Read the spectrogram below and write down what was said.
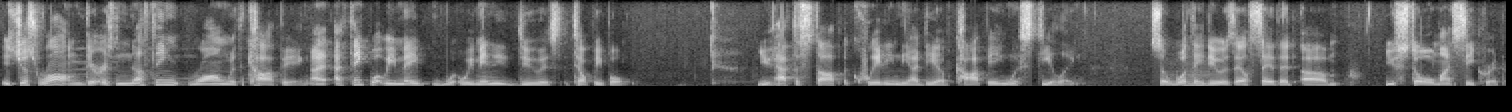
is just wrong. There is nothing wrong with copying. I, I think what we may what we may need to do is tell people you have to stop equating the idea of copying with stealing. So what mm. they do is they'll say that um, you stole my secret.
